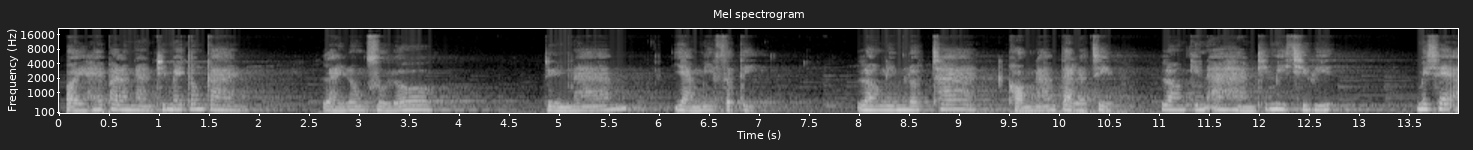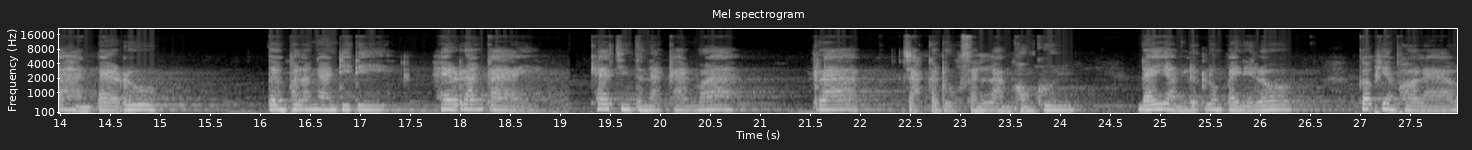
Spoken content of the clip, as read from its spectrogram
ปล่อยให้พลังงานที่ไม่ต้องการ ไหลลงสู่โลก ดื่มน้ำอย่างมีสติ ลองลิ้มรสชาติของน้ำแต่ละจิบ ลองกินอาหารที่มีชีวิต ไม่ใช่อาหารแปรรูป เติมพลังงานดีๆ ให้ร่างกาย แค่จินตนาการว่า รากจากกระดูกสันหลังของคุณ ได้อย่างลึกลงไปในโลก ก็เพียงพอแล้ว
